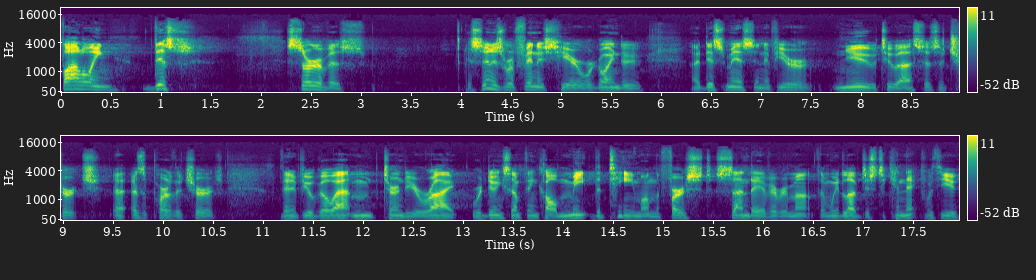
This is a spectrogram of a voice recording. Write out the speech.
Following this service, as soon as we're finished here, we're going to uh, dismiss. And if you're new to us as a church, uh, as a part of the church, then if you'll go out and turn to your right, we're doing something called Meet the Team on the first Sunday of every month. And we'd love just to connect with you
